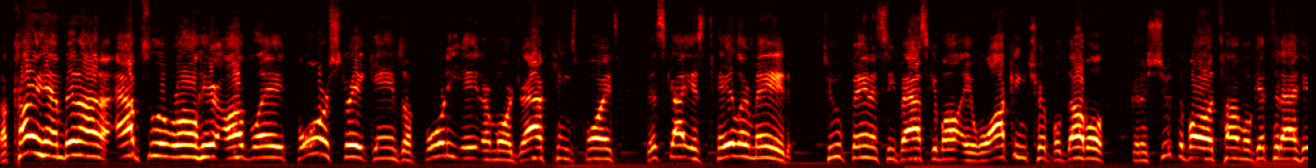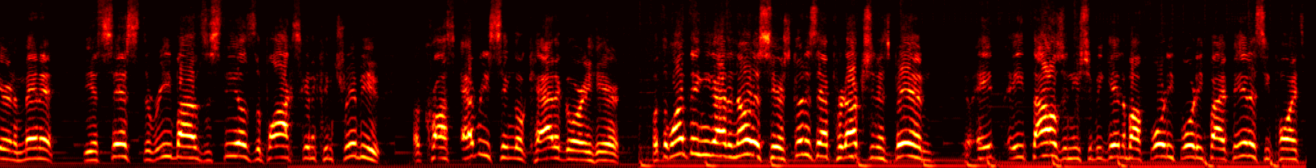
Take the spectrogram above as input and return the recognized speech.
Now, Cunningham been on an absolute roll here of late. Four straight games of 48 or more DraftKings points. This guy is tailor made to fantasy basketball, a walking triple double. Going to shoot the ball a ton. We'll get to that here in a minute. The assists, the rebounds, the steals, the blocks going to contribute across every single category here. But the one thing you got to notice here, as good as that production has been, you know, 8,000, 8, you should be getting about 40, 45 fantasy points.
